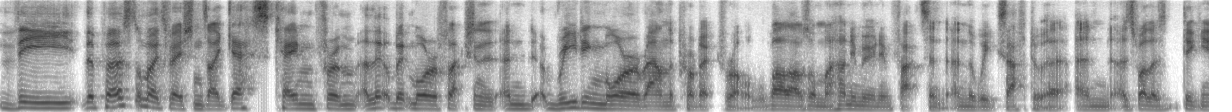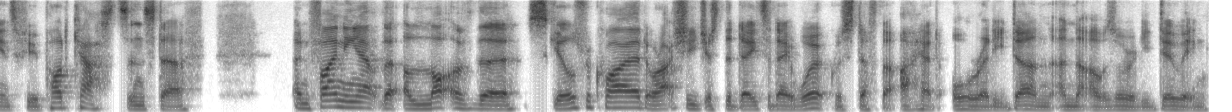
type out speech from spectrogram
the the personal motivations, I guess, came from a little bit more reflection and reading more around the product role while I was on my honeymoon, in fact, and, and the weeks after it, and as well as digging into a few podcasts and stuff and finding out that a lot of the skills required or actually just the day-to-day work was stuff that i had already done and that i was already doing.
